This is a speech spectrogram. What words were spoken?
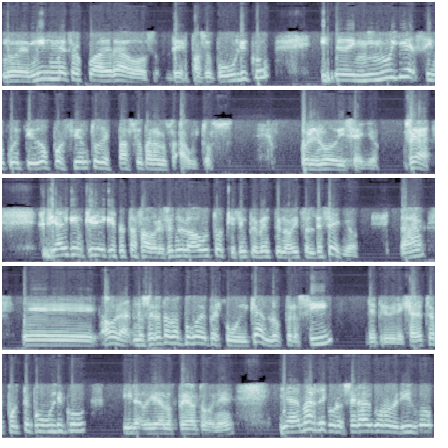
9.000 metros cuadrados de espacio público y se disminuye 52% de espacio para los autos por el nuevo diseño. O sea, si alguien cree que esto está favoreciendo los autos, que simplemente no ha visto el diseño. ¿ah? Eh, ahora, no se trata tampoco de perjudicarlos, pero sí de privilegiar el transporte público y la vida de los peatones. Y además reconocer algo, Rodrigo,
